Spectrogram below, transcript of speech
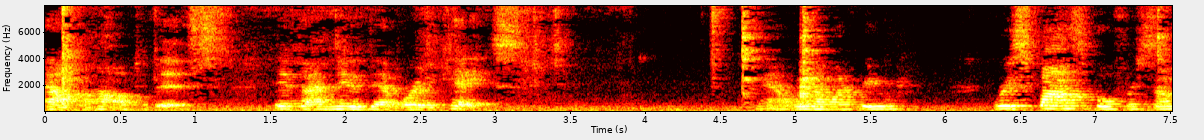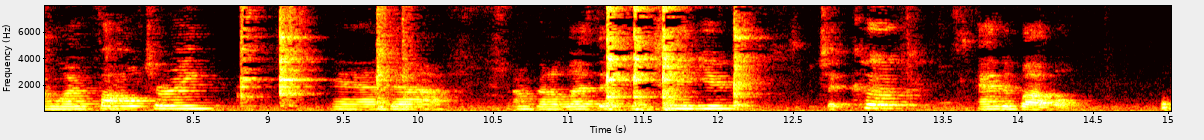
alcohol to this if I knew that were the case. Now, we don't want to be responsible for someone faltering. And uh, I'm to let them continue to cook and to bubble. All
